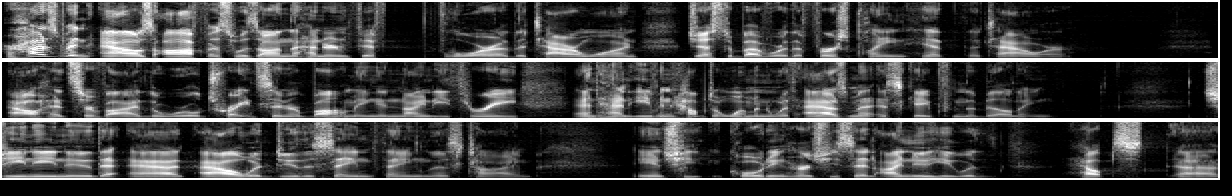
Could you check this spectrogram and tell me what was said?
Her husband Al's office was on the 105th floor of the Tower 1, just above where the first plane hit the tower. Al had survived the World Trade Center bombing in 93 and had even helped a woman with asthma escape from the building. Jeannie knew that Al would do the same thing this time. And she, quoting her, she said, I knew he would help uh,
